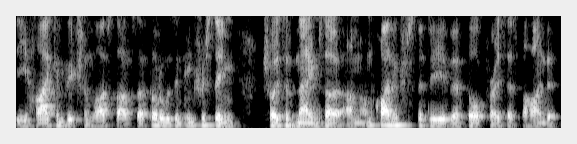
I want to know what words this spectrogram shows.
the High Conviction Lifestyle because I thought it was an interesting choice of name. So I'm I'm quite interested to hear the thought process behind it.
